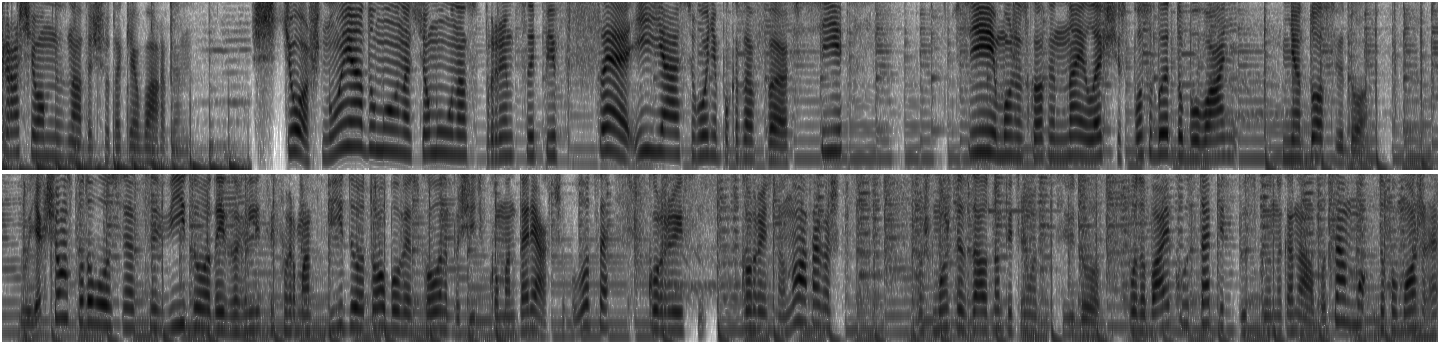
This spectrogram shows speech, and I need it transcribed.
Краще вам не знати, що таке Варден. Що ж, ну я думаю, на цьому у нас в принципі все. І я сьогодні показав е, всі, всі, можна сказати, найлегші способи добування досвіду. Ну, якщо вам сподобалося це відео, да й взагалі цей формат відео, то обов'язково напишіть в коментарях, чи було це корисно. корисно. Ну а також, також можете заодно підтримати це відео вподобайку та підпискою на канал, бо це допоможе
